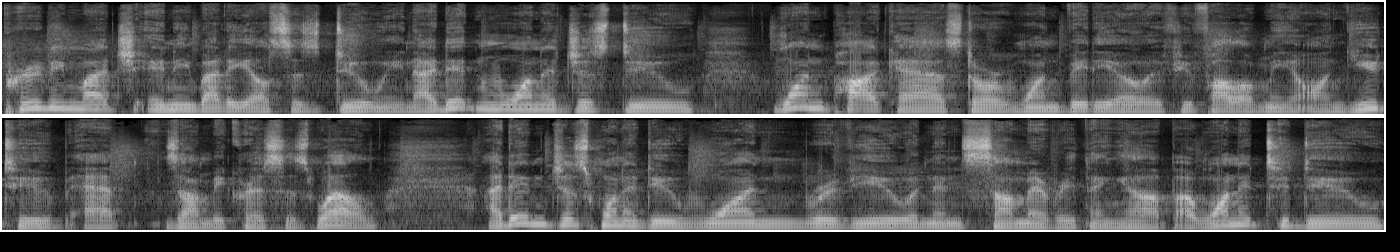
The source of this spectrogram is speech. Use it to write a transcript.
pretty much anybody else is doing. I didn't want to just do one podcast or one video if you follow me on YouTube at Zombie Chris as well. I didn't just want to do one review and then sum everything up. I wanted to do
